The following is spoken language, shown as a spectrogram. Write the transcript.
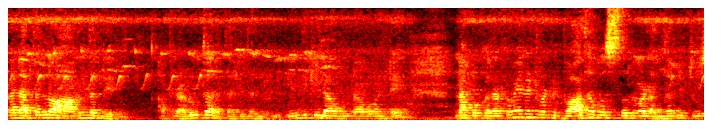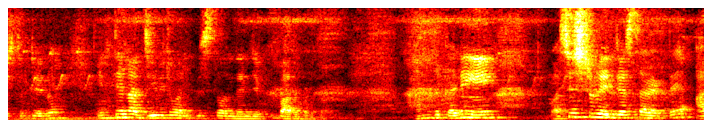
కానీ అతనిలో ఆనందం లేదు. అప్పుడు అడుగుతారు తల్లిదండ్రులు ఎందుకు ఇలా ఉన్నావు? అంటే నాకు ఒక రకమైనటువంటి బాధ వస్తుంది వాళ్ళందరినీ చూస్తుంటేను. ఇంతే నా జీవితం అనిపిస్తోంది అని చెప్పి బాధపడతారు. అందుకని వశిష్ఠుడు ఏం చేస్తాడంటే ఆ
